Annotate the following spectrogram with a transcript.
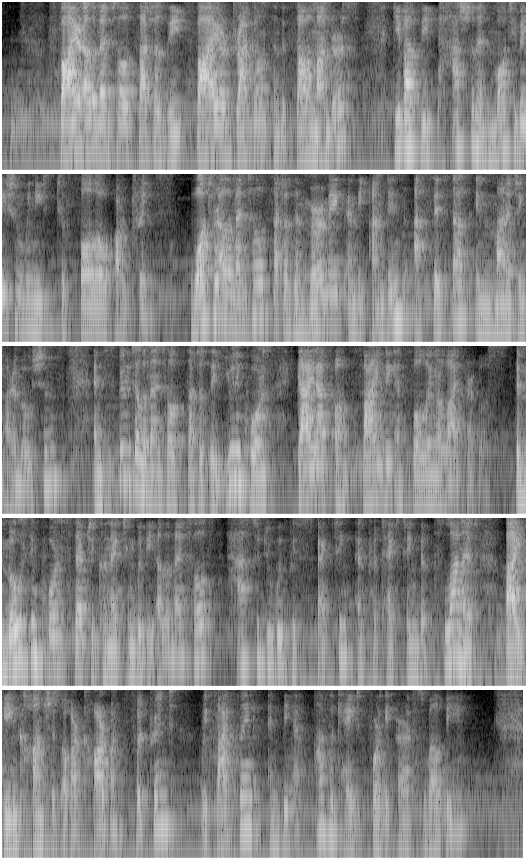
Fire elementals such as the fire dragons and the salamanders give us the passion and motivation we need to follow our dreams. Water elementals such as the mermaids and the undines assist us in managing our emotions, and spirit elementals such as the unicorns guide us on finding and following our life purpose. The most important step to connecting with the elementals has to do with respecting and protecting the planet by being conscious of our carbon footprint, recycling, and being an advocate for the Earth's well-being.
